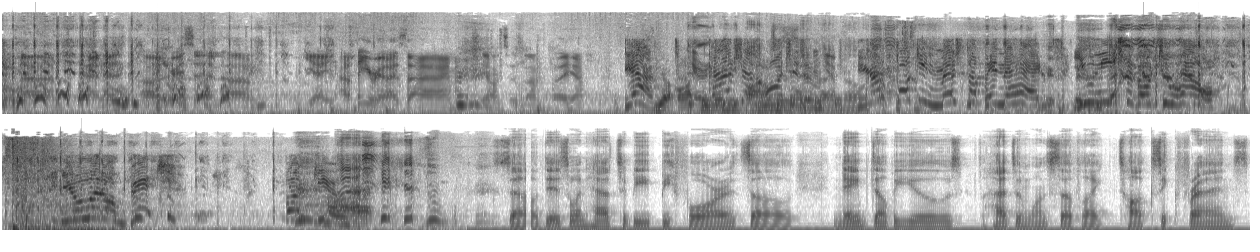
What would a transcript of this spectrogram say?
Um, and uh, Grayson, um, yeah, I don't think you realize that I'm actually autism, but yeah. Yeah. You're autism. Cash has autism. autism. I know. You're fucking messed up in the head. You need to go to hell. You little bitch. Fuck you. So this one has to be before, so name W's, has in one stuff like toxic friends.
